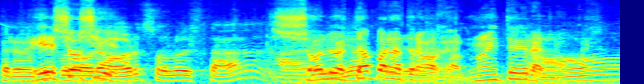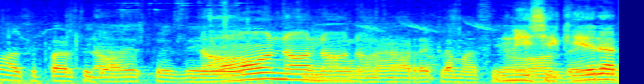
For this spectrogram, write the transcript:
pero ese colaborador solo está solo está para trabajar, no integral. No, hace parte ya después de, no, no, no, una reclamación. Ni siquiera,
